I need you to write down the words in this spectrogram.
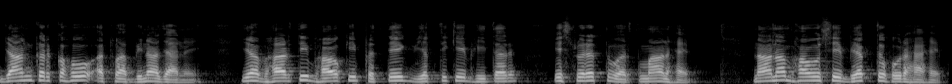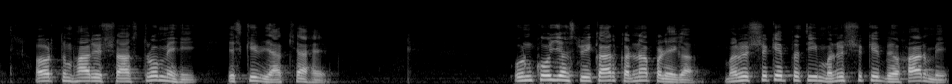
जानकर कहो अथवा बिना जाने, यह भारतीय भाव की प्रत्येक व्यक्ति के भीतर ईश्वरत्व वर्तमान है। नाना भावों से व्यक्त हो रहा है और तुम्हारे शास्त्रों में ही इसकी व्याख्या है। उनको यह स्वीकार करना पड़ेगा। मनुष्य के प्रति मनुष्य के व्यवहार में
